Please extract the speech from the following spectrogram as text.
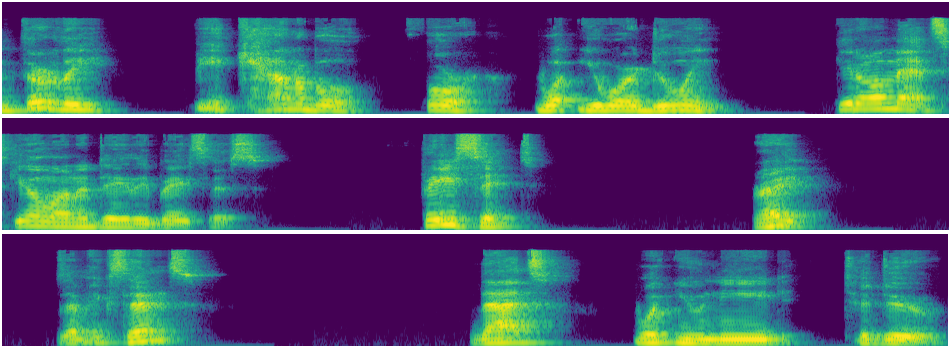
And thirdly, be accountable for what you are doing. Get on that scale on a daily basis. Face it, right? Does that make sense? That's what you need to do.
